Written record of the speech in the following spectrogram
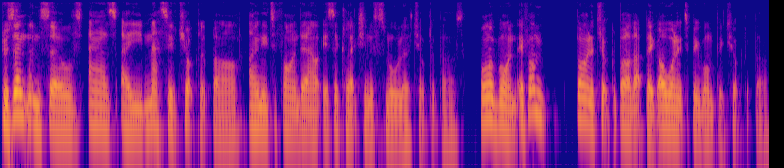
present themselves as a massive chocolate bar only to find out it's a collection of smaller chocolate bars. I want if I'm buying a chocolate bar that big, I want it to be one big chocolate bar.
